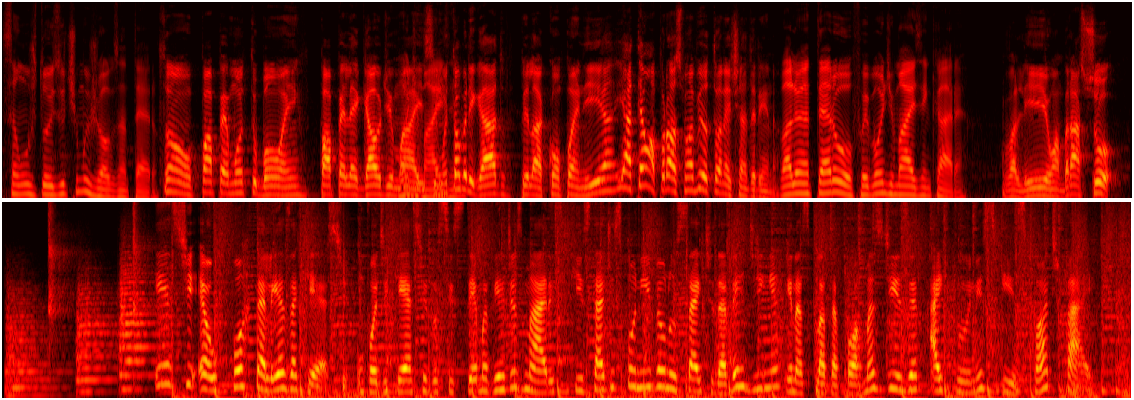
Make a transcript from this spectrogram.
são os dois últimos jogos, Antero. Então, o papo é muito bom, hein? O papo é legal demais. demais muito hein? obrigado pela companhia e até uma próxima, viu, Tony Alexandrino? Valeu, Antero. Foi bom demais, hein, cara? Valeu, um abraço. Este é o Fortaleza Cast, um podcast do Sistema Verdes Mares que está disponível no site da Verdinha e nas plataformas Deezer, iTunes e Spotify.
